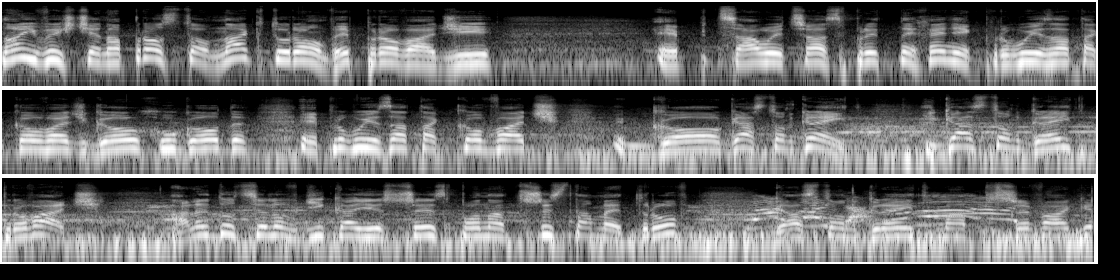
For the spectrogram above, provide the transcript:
No i wyjście na prostą, na którą wyprowadzi Cały czas sprytny Heniek próbuje zaatakować go Hugo, e, próbuje zaatakować go Gaston Great i Gaston Great prowadzi, ale do celownika jeszcze jest ponad 300 metrów. Gaston Great ma przewagę,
